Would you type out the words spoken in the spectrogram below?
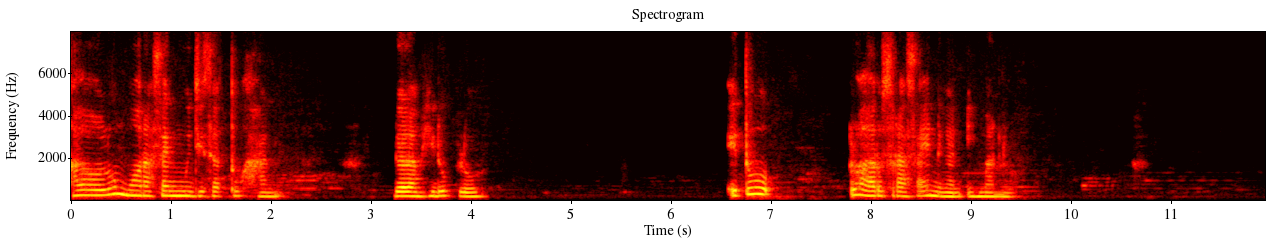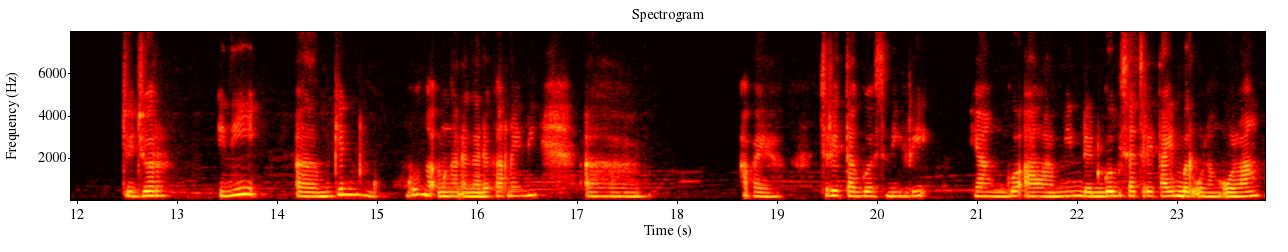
kalau lu mau rasain mujizat Tuhan dalam hidup lu itu lo harus rasain dengan iman lo jujur ini uh, mungkin gue nggak mengada-ngada karena ini uh, apa ya cerita gue sendiri yang gue alamin dan gue bisa ceritain berulang-ulang.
